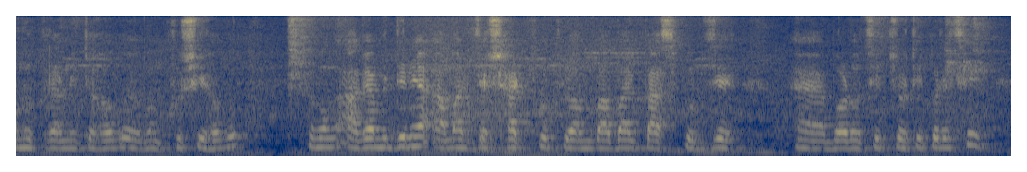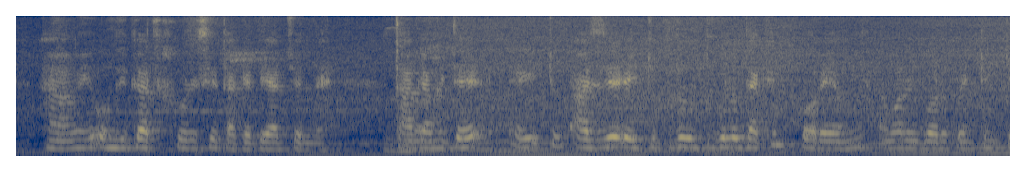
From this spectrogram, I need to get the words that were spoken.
অনুপ্রাণিত হব এবং খুশি হব। এবং আগামী দিনে আমার যে ষাট ফুট লম্বা বাই পাঁচ ফুট যে বড় চিত্রটি করেছি আমি অঙ্গীকার করেছি তাকে দেওয়ার জন্য। আগামীতে এই আজ যে এই টুকরোগুলো দেখেন পরে আমি আমার ওই বড় পেন্টিংটি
